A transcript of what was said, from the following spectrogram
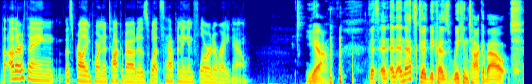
The other thing that's probably important to talk about is what's happening in Florida right now. Yeah. this and, and and that's good because we can talk about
